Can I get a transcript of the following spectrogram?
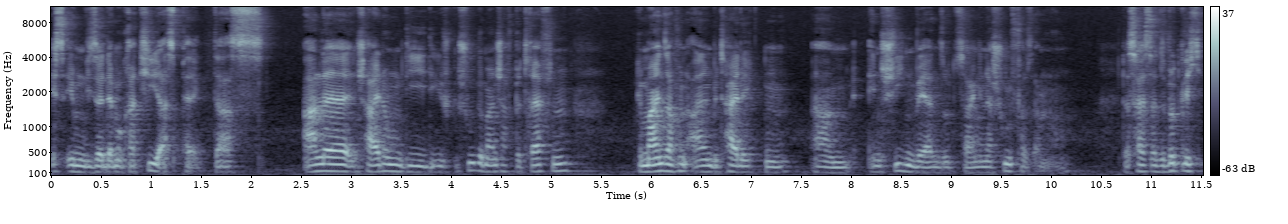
ist eben dieser Demokratieaspekt, dass alle Entscheidungen, die die Schulgemeinschaft betreffen, gemeinsam von allen Beteiligten ähm, entschieden werden, sozusagen in der Schulversammlung. Das heißt also wirklich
